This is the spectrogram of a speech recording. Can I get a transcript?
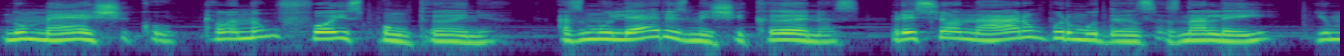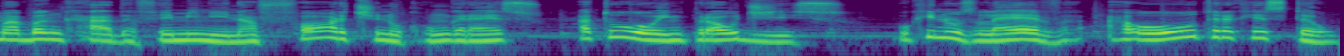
No México, ela não foi espontânea. As mulheres mexicanas pressionaram por mudanças na lei e uma bancada feminina forte no Congresso atuou em prol disso. O que nos leva a outra questão.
